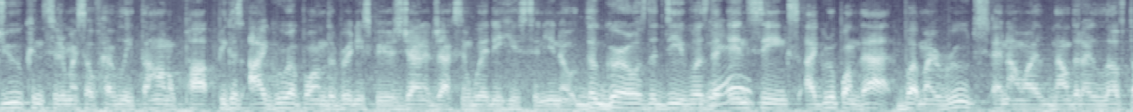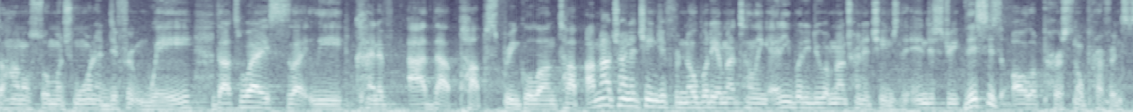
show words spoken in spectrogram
do consider myself heavily Tejano pop because I grew up on the Britney Spears, Janet Jackson, Whitney Houston, you know, the girls, the divas, the Yes. NSYNCs. I grew up on that. But my roots, and now, I, now that I love Tejano so much more in a different way, that's why I slightly kind of add that pop sprinkle on top. I'm not trying to change it for nobody. I'm not telling anybody to. I'm not trying to change the industry. This is all a personal preference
